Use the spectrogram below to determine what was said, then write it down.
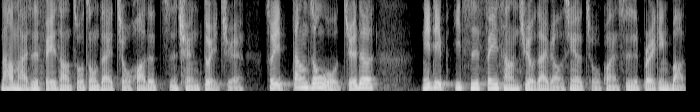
那他们还是非常着重在酒花的职权对决。所以当中，我觉得 n e d i p 一支非常具有代表性的酒款是 Breaking Bud。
